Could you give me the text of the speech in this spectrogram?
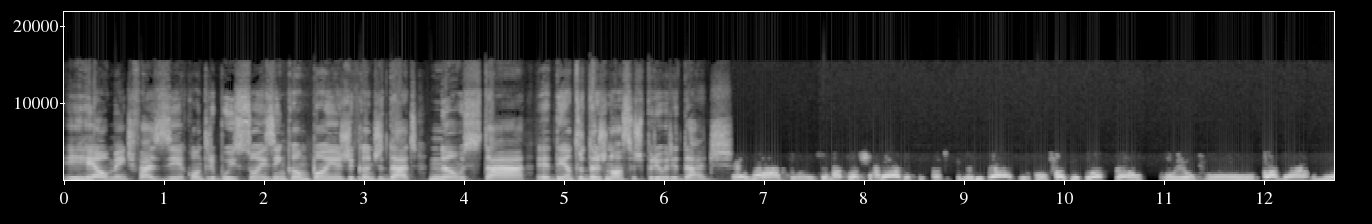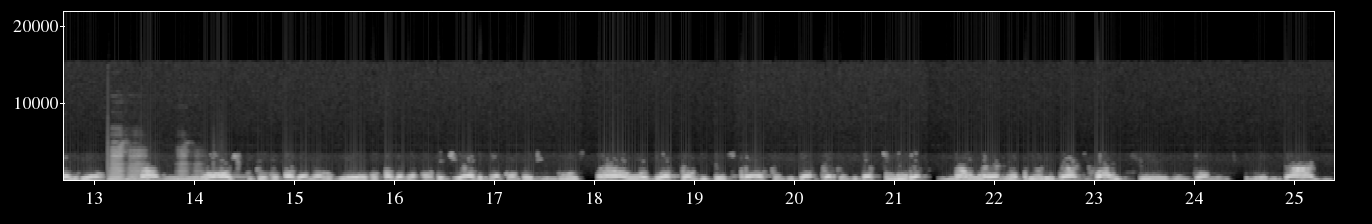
e, realmente fazer contribuições em campanhas de candidatos não está é, dentro das nossas prioridades. Exato, isso é uma charada, questão de prioridade. Eu vou fazer doação ou eu vou pagar o meu aluguel, uhum, sabe? Uhum. Lógico que eu vou pagar meu aluguel, vou pagar minha conta de água, minha conta de luz. A, a doação de texto para a candidatura não é minha prioridade. Vai ser eventualmente prioridade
